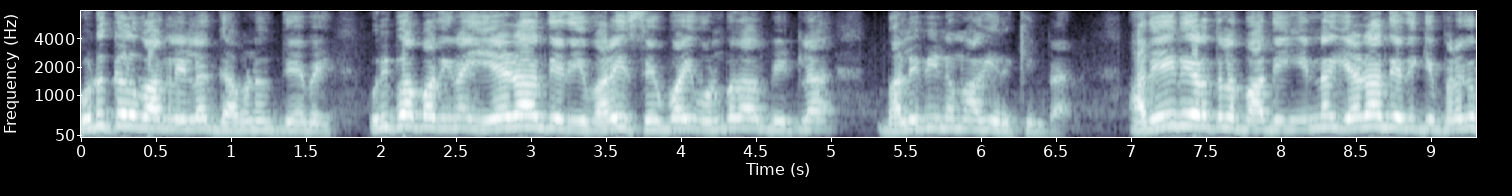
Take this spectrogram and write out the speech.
கொடுக்கல் வாங்கலில் கவனம் தேவை. குறிப்பாக பார்த்தீங்கன்னா ஏழாம் தேதி வரை செவ்வாய் ஒன்பதாம் வீட்டில் பலவீனமாக இருக்கின்றார். அதே நேரத்தில் பார்த்தீங்கன்னா ஏழாம் தேதிக்கு பிறகு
